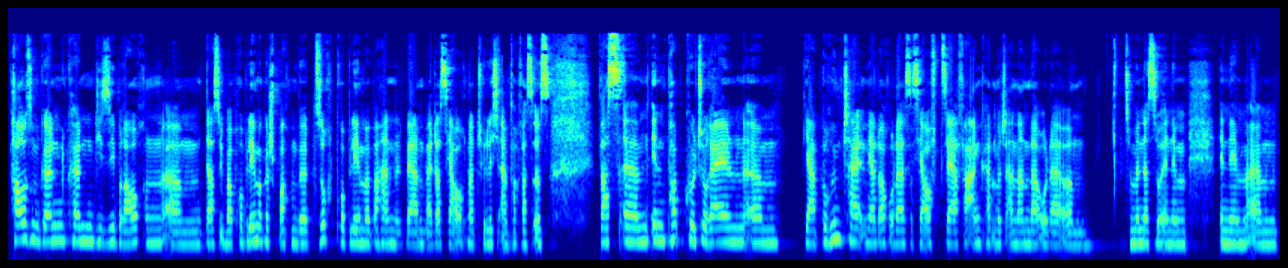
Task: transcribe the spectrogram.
Pausen gönnen können, die sie brauchen, ähm, dass über Probleme gesprochen wird, Suchtprobleme behandelt werden, weil das ja auch natürlich einfach was ist, was ähm, in popkulturellen ähm, ja, Berühmtheiten ja doch, oder es ist ja oft sehr verankert miteinander oder ähm, zumindest so in dem, in dem ähm,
